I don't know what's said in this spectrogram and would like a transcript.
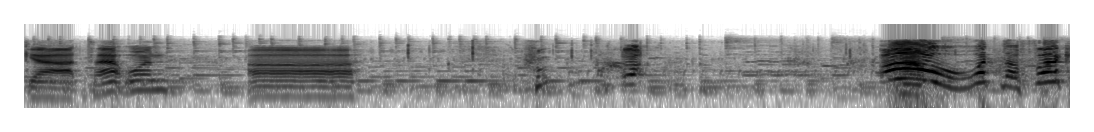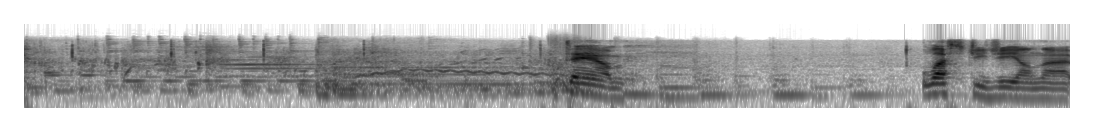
Got that one. Uh. uh. Oh! What the fuck? Damn. Less GG on that.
